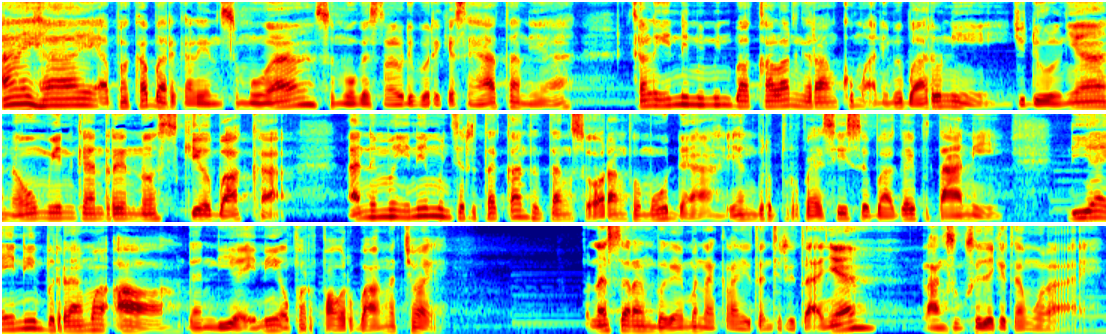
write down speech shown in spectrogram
Hai hai, apa kabar kalian semua? Semoga selalu diberi kesehatan ya. Kali ini Mimin bakalan ngerangkum anime baru nih. Judulnya Naumin Kanren no Skill Baka. Anime ini menceritakan tentang seorang pemuda yang berprofesi sebagai petani. Dia ini bernama Al dan dia ini overpower banget coy. Penasaran bagaimana kelanjutan ceritanya? Langsung saja kita mulai.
